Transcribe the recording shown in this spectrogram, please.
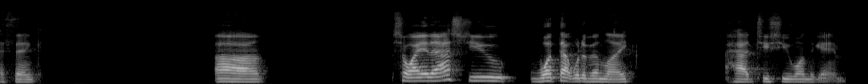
I think. Uh, so I had asked you what that would have been like had TCU won the game.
